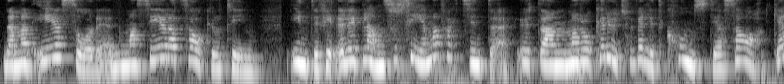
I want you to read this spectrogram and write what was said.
När man är så rädd, man ser att saker och ting inte fel, eller ibland så ser man faktiskt inte. Utan man råkar ut för väldigt konstiga saker.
